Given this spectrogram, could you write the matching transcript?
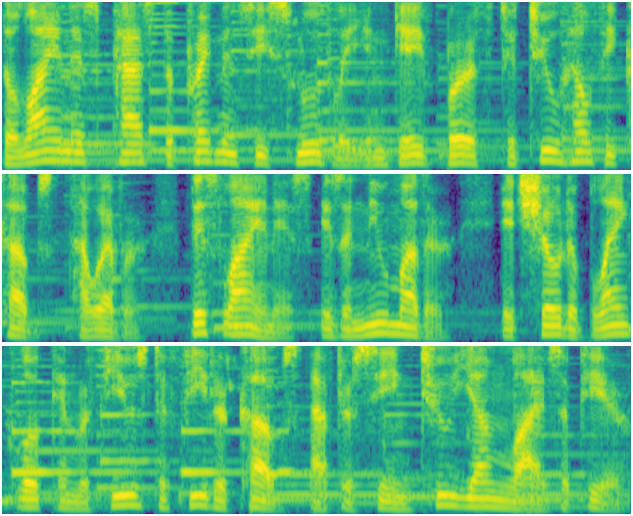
the lioness passed the pregnancy smoothly and gave birth to two healthy cubs, however, this lioness is a new mother, it showed a blank look and refused to feed her cubs after seeing two young lives appear.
